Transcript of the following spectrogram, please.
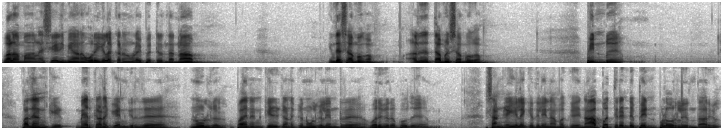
வளமான செழுமையான ஒரு இலக்கண நூலை பெற்றிருந்த நாம் இந்த சமூகம் அது தமிழ் சமூகம். பின்பு பதினெண் மேற்கணக்கு என்கின்ற நூல்கள் பதினெண் கீழ்கணக்கு நூல்கள் என்று வருகிற போது சங்க இலக்கியத்திலே நமக்கு நாற்பத்தி ரெண்டு பெண் புலவர்கள் இருந்தார்கள்.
